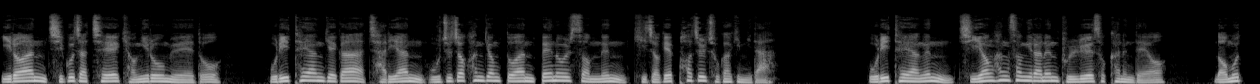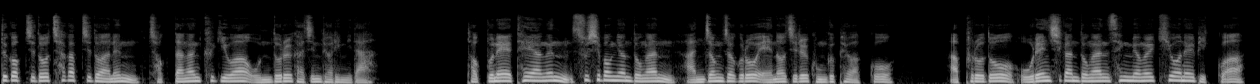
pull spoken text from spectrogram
이러한 지구 자체의 경이로움 외에도 우리 태양계가 자리한 우주적 환경 또한 빼놓을 수 없는 기적의 퍼즐 조각입니다. 우리 태양은 지형 항성이라는 분류에 속하는데요. 너무 뜨겁지도 차갑지도 않은 적당한 크기와 온도를 가진 별입니다. 덕분에 태양은 수십억 년 동안 안정적으로 에너지를 공급해왔고 앞으로도 오랜 시간 동안 생명을 키워낼 빛과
